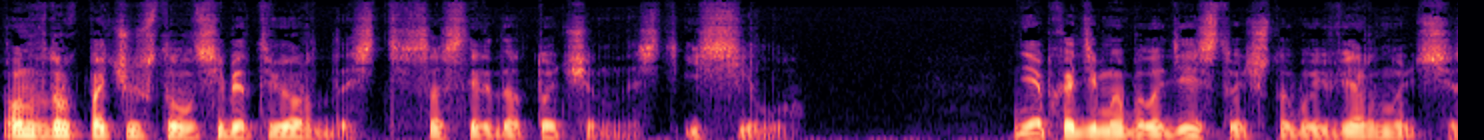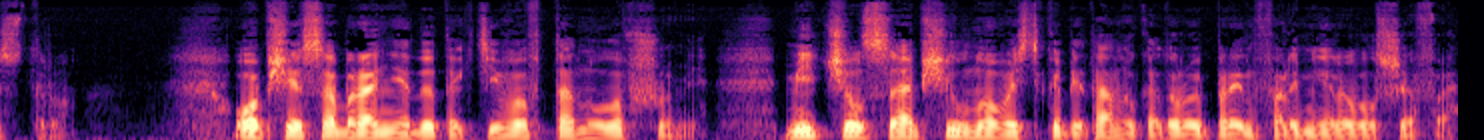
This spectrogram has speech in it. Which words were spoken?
Он вдруг почувствовал в себе твердость, сосредоточенность и силу. Необходимо было действовать, чтобы вернуть сестру. Общее собрание детективов тонуло в шуме. Митчелл сообщил новость капитану, который проинформировал шефа.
